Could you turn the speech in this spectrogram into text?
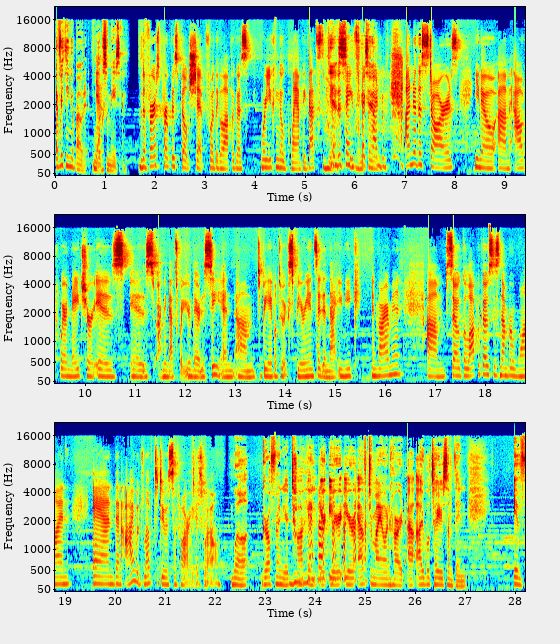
everything about it yeah. looks amazing. The first purpose-built ship for the Galapagos where you can go glamping. That's one yes, of the things that too. kind of under the stars, you know, um, out where nature is is. I mean, that's what you're there to see, and um, to be able to experience it in that unique environment. Um, so Galapagos is number one, and then I would love to do a safari as well. Well, girlfriend, you're talking. you're, you're, you're after my own heart. I, I will tell you something. If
